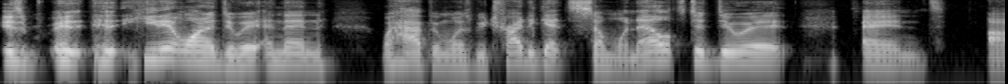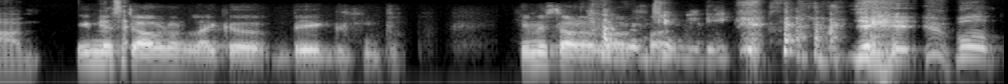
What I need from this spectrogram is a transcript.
his, his, he didn't want to do it. And then what happened was we tried to get someone else to do it, and um He missed out on like a big. He missed out on a lot of fun. Opportunity. yeah. Well,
